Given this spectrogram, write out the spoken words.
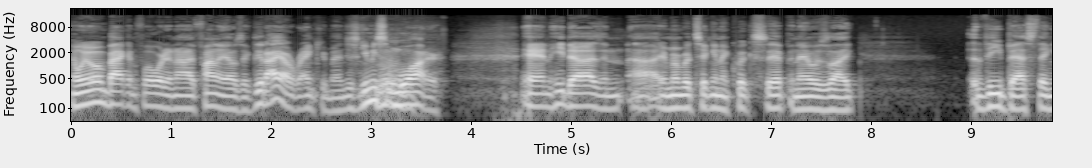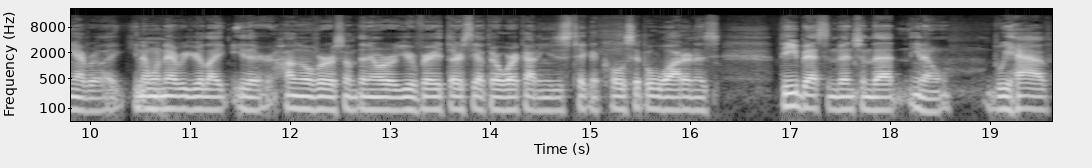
And we went back and forward, and I finally I was like, dude, I outrank you, man. Just give me some water. And he does, and uh, I remember taking a quick sip, and it was like the best thing ever. Like you know, mm-hmm. whenever you're like either hungover or something, or you're very thirsty after a workout, and you just take a cold sip of water, and it's the best invention that you know we have.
